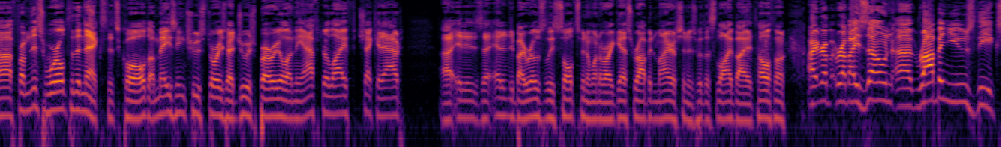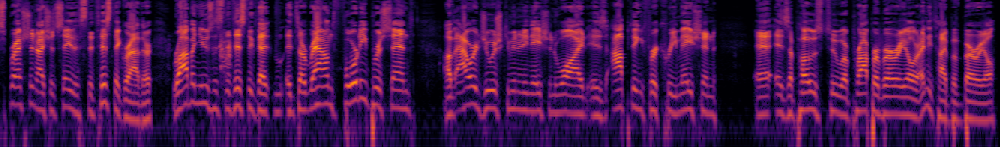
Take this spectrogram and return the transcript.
Uh, From This World to the Next, it's called Amazing True Stories About Jewish Burial and the Afterlife. Check it out. Uh, it is uh, edited by Rosalie Saltzman, and one of our guests, Robin Meyerson, is with us live via telephone. All right, Rab- Rabbi Zohn, uh, Robin used the expression, I should say the statistic rather. Robin used the statistic that it's around 40% of our Jewish community nationwide is opting for cremation uh, as opposed to a proper burial or any type of burial.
